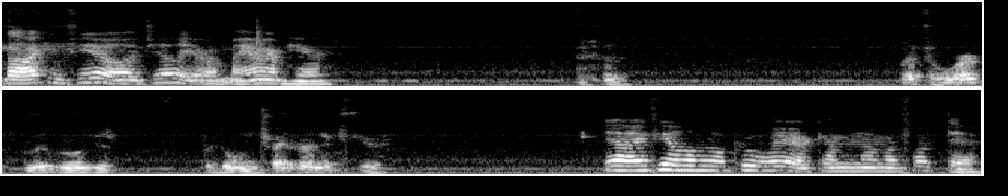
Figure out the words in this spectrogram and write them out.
But I can feel a chillier on my arm here. If it works good, we'll just put it on the trailer next year. Yeah, I feel a little cool air coming on my foot there.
